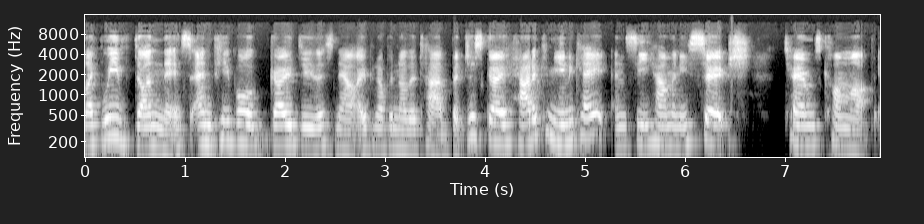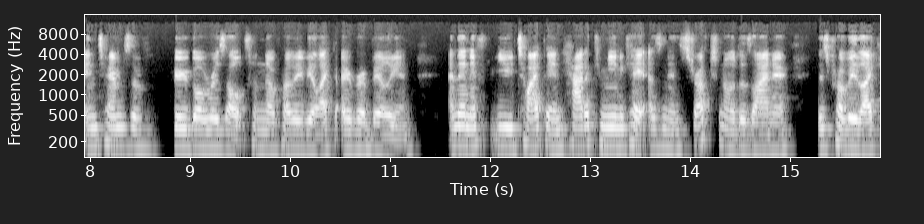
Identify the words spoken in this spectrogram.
like, we've done this and people go do this now, open up another tab, but just go how to communicate and see how many search terms come up in terms of Google results, and they'll probably be like over a billion. And then if you type in how to communicate as an instructional designer, there's probably like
